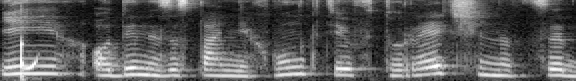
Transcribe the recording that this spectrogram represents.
І один із останніх пунктів Туреччина це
